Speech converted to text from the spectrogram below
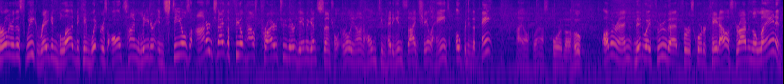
Earlier this week, Reagan Blood became Whitmer's all-time leader in steals, honored tonight at the Fieldhouse prior to their game against Central. Early on, home team heading inside, Shayla Haynes opening the paint. High off glass for the hoop. Other end, midway through that first quarter, Kate Ellis driving the lane and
